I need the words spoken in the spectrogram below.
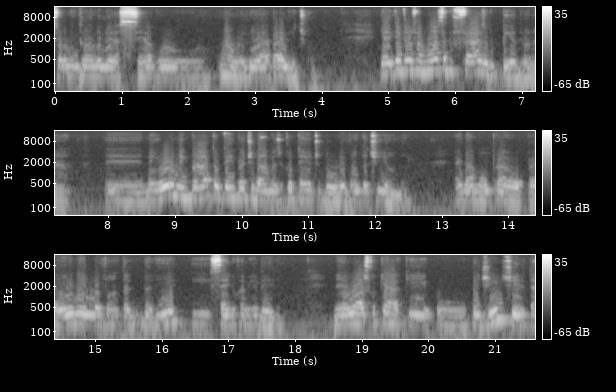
se eu não me engano, ele era cego. Não, ele era paralítico. E aí tem aquela famosa frase do Pedro, né? É, nem ouro nem prata eu tenho para te dar, mas o que eu tenho eu te dou. Levanta-te e anda. Aí dá a mão para ele, ele levanta dali e segue o caminho dele. Né? Lógico que, a, que o pedinte ele está,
